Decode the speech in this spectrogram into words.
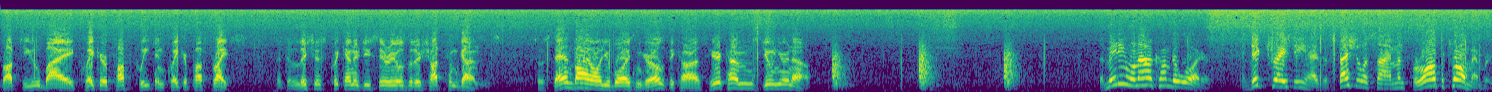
brought to you by Quaker Puffed Wheat and Quaker Puffed Rice, the delicious quick energy cereals that are shot from guns. So stand by, all you boys and girls, because here comes Junior now. The meeting will now come to order, and Dick Tracy has a special assignment for all patrol members.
